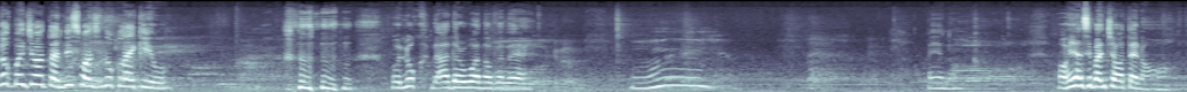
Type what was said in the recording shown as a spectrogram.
Look, Banchotan, this ones look like you. oh, look, the other one over there. Mm. Ayan. Oh. oh, yan si Banchoten. Oh.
